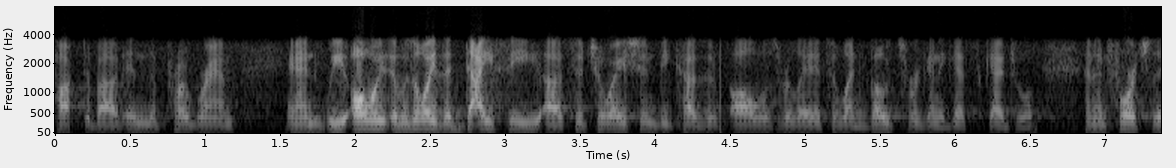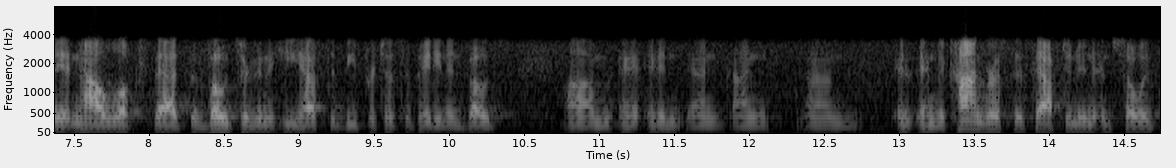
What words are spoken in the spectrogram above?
talked about in the program. And we always, it was always a dicey uh, situation because it all was related to when votes were going to get scheduled. And unfortunately, it now looks that the votes are going to, he has to be participating in votes um, in, in, um, in, the Congress this afternoon, and so it's,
